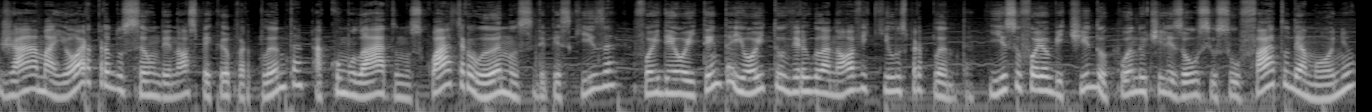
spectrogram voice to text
Já a maior produção de noz pecan por planta, acumulado nos quatro anos de pesquisa, foi de 88 8,9 kg por planta. E isso foi obtido quando utilizou-se o sulfato de amônio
